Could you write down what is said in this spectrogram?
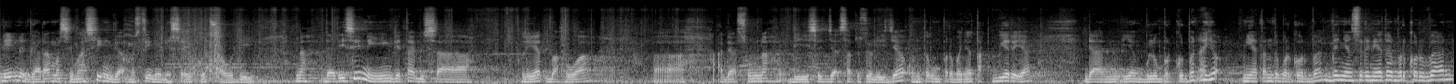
di negara masing-masing nggak mesti Indonesia ikut Saudi. Nah dari sini kita bisa lihat bahwa uh, ada sunnah di sejak satu Zulhijjah untuk memperbanyak takbir ya dan yang belum berkorban ayo niatan untuk berkorban dan yang sudah niatan berkorban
